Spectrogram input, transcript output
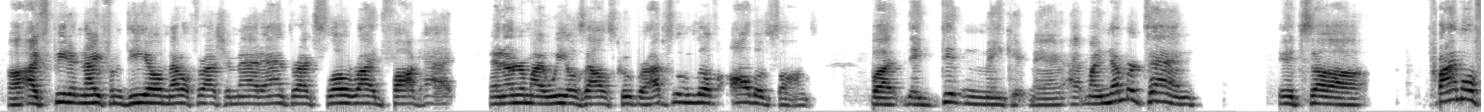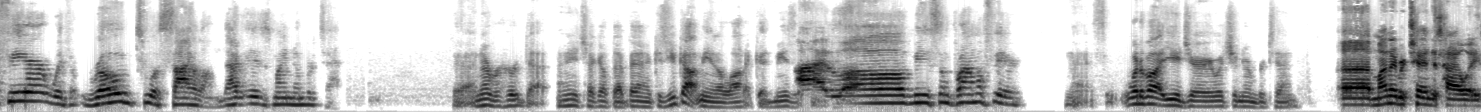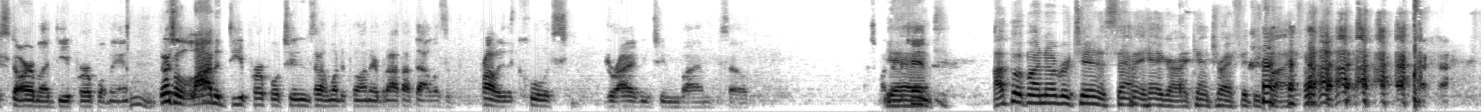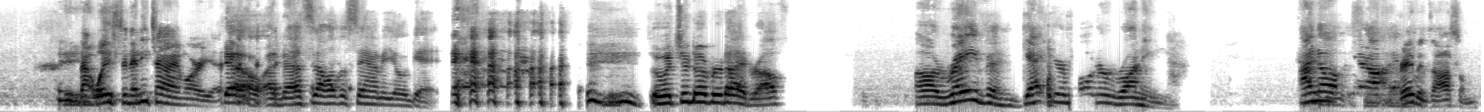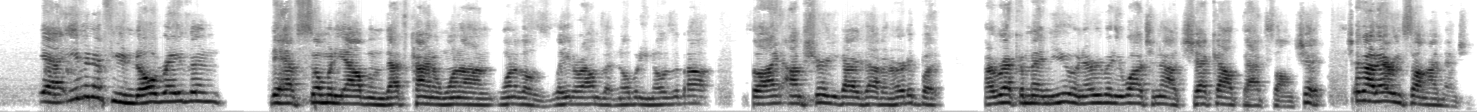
Uh, I Speed at Night from Dio, Metal Thrashing Mad Anthrax, Slow Ride, Foghat, and Under My Wheels, Alice Cooper. I absolutely love all those songs, but they didn't make it, man. At my number 10, it's uh, Primal Fear with Road to Asylum. That is my number 10. Yeah, I never heard that. I need to check out that band because you got me in a lot of good music. I love me some Primal Fear. Nice. What about you, Jerry? What's your number 10? Uh, my number 10 is Highway Star by Deep Purple, man. Hmm. There's a lot of Deep Purple tunes that I wanted to put on there, but I thought that was probably the coolest driving tune by him. So that's my Yeah. number 10. I put my number 10 as Sammy Hagar. I can't drive 55. Not wasting any time, are you? no, and that's all the Sammy you'll get. so, what's your number nine, Ralph? Uh, Raven, get your motor running. I know, you know, Raven's awesome. yeah. Even if you know Raven, they have so many albums. That's kind of one on one of those later albums that nobody knows about. So I, I'm sure you guys haven't heard it, but I recommend you and everybody watching now check out that song. Shit, check out every song I mentioned.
